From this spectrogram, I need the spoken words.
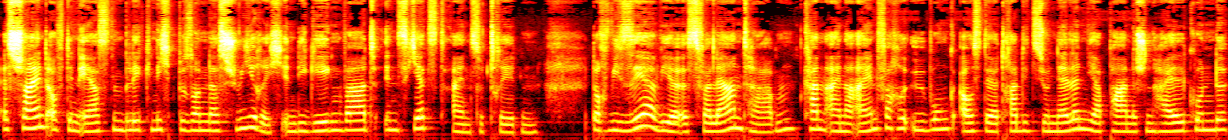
Es scheint auf den ersten Blick nicht besonders schwierig, in die Gegenwart, ins Jetzt einzutreten. Doch wie sehr wir es verlernt haben, kann eine einfache Übung aus der traditionellen japanischen Heilkunde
